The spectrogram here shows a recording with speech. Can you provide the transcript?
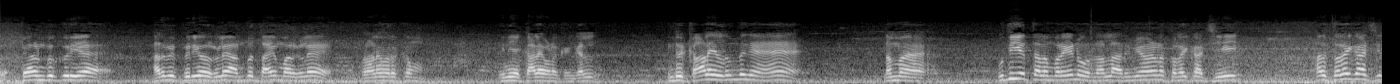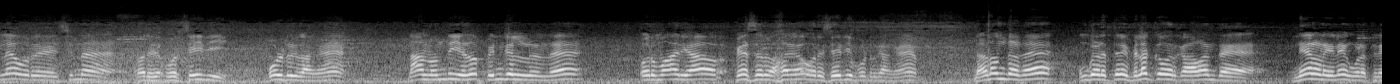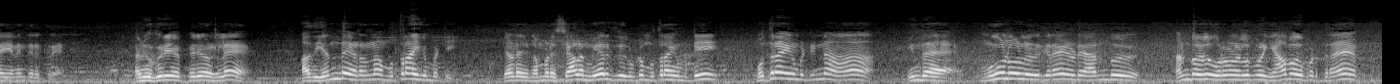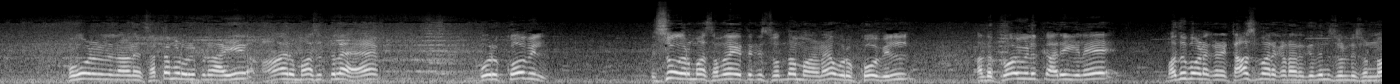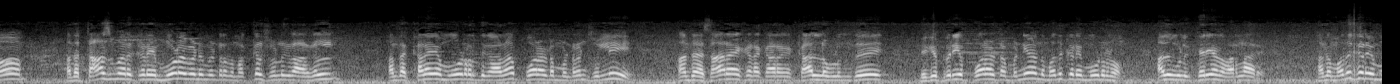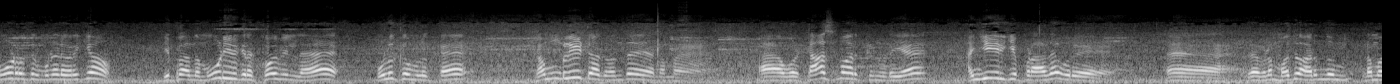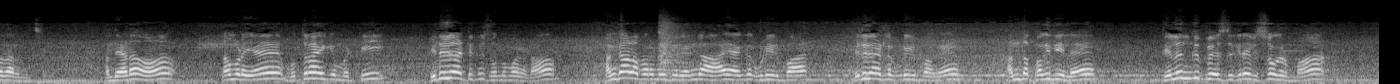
பேரன்புக்குரிய அருமை பெரியவர்களே அன்பு தாய்மார்களே அனைவருக்கும் இனிய காலை வணக்கங்கள். இன்று காலையிலிருந்துங்க நம்ம புதிய தலைமுறைன்னு ஒரு நல்ல அருமையான தொலைக்காட்சி. அந்த தொலைக்காட்சியில் ஒரு சின்ன ஒரு ஒரு செய்தி போட்டுருக்குறாங்க. நான் வந்து ஏதோ பெண்களில் ஒரு மாதிரியாக பேசுறதாக ஒரு செய்தி போட்டிருக்காங்க. நடந்ததை உங்களிடத்தில் விளக்குவதற்காக இந்த நேரலையிலே உங்களிடத்தில் இணைந்திருக்கிறேன். அப்படிக்குரிய பெரியவர்களே அது எந்த இடம்னா முத்துராயக்கம்பட்டி இடம் நம்முடைய சேலம் மேற்கு இருக்கிற முத்துராயக்கம்பட்டி முத்துராயக்கம்பட்டின்னா இந்த முகநூல் இருக்கிற என்னுடைய அன்பு நண்பர்கள் உறவினர்களுக்கு ஒரு ஞாபகப்படுத்துகிறேன் முகநூலில் நான் சட்டமன்ற உறுப்பினராகி ஆறு மாதத்தில் ஒரு கோவில் விஸ்வகர்மா சமுதாயத்துக்கு சொந்தமான ஒரு கோவில். அந்த கோவிலுக்கு அருகிலே மதுபான கடை டாஸ்மாக் கடை இருக்குதுன்னு சொல்லி சொன்னோம். அந்த டாஸ்மாக் கடையை மூட வேண்டும் என்று அந்த மக்கள் சொல்லுகிறார்கள். அந்த கடையை மூடுறதுக்காக தான் போராட்டம் பண்ணுறேன்னு சொல்லி அந்த சாராய கடைக்காரங்க காலில் விழுந்து மிகப்பெரிய போராட்டம் பண்ணி அந்த மதுக்கடை மூடணும். அது உங்களுக்கு தெரியும் அந்த வரலாறு. அந்த மதுக்கடை மூடுறதுக்கு முன்னாடி வரைக்கும் இப்போ அந்த மூடி இருக்கிற கோவிலில் முழுக்க முழுக்க கம்ப்ளீட் அது வந்து நம்ம ஒரு டாஸ்மார்க்கினுடைய அங்கீகரிக்கப்படாத ஒரு மது அருந்தும் இடமாக தான் இருந்துச்சு. அந்த இடம் நம்முடைய முத்துராயக்கம்பட்டி இடுகாட்டுக்கு சொந்தமான இடம். அங்காள பரமேஸ்வரி எங்கே ஆயா எங்கே குடியிருப்பா? இடுகாட்டில் குடியிருப்பாங்க. அந்த பகுதியில் தெலுங்கு பேசுகிற விஸ்வகர்மா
